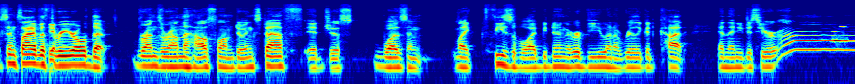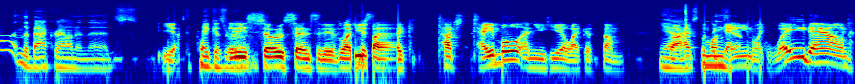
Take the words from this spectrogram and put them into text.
since I have a Yeah. three year old that runs around the house while I'm doing stuff, it just wasn't like feasible. I'd be doing a review and a really good cut, and then you just hear ah in the background, and then it's Yeah. the take is It ruined. is so sensitive. Like you just like touch the table and you hear like a thump. yeah. so I have to put the someone's- gain like way down.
